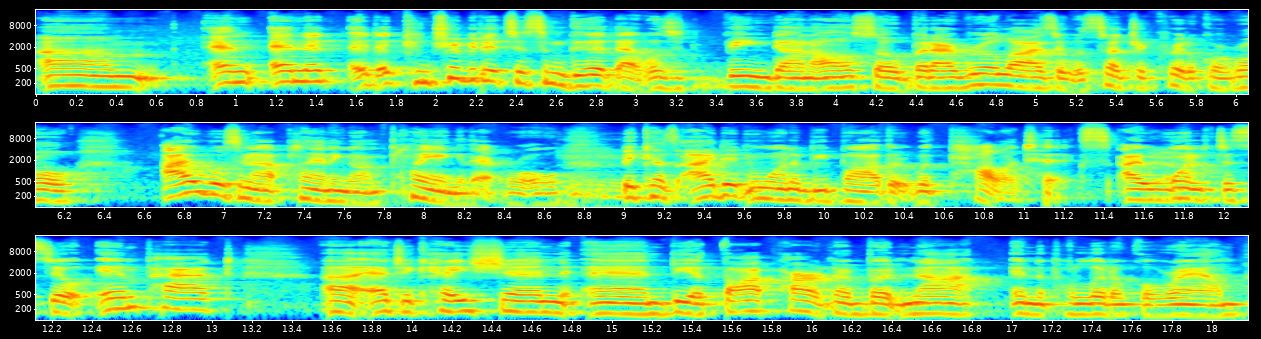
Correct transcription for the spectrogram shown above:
Um, and and it, it contributed to some good that was being done also, but I realized it was such a critical role. I was not planning on playing that role mm-hmm. because I didn't want to be bothered with politics. I yeah. wanted to still impact uh, education and be a thought partner, but not in the political realm.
